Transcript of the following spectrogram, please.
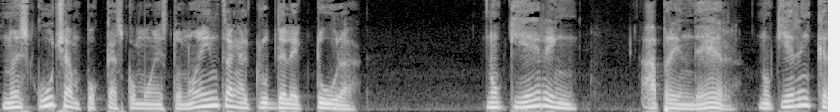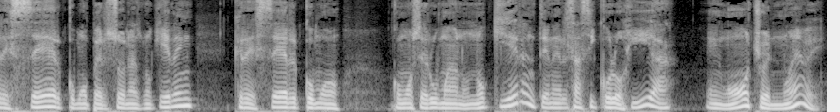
no escuchan podcasts como esto, no entran al club de lectura, no quieren aprender, no quieren crecer como personas, no quieren crecer como, como ser humano, no quieren tener esa psicología en ocho, en nueve.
